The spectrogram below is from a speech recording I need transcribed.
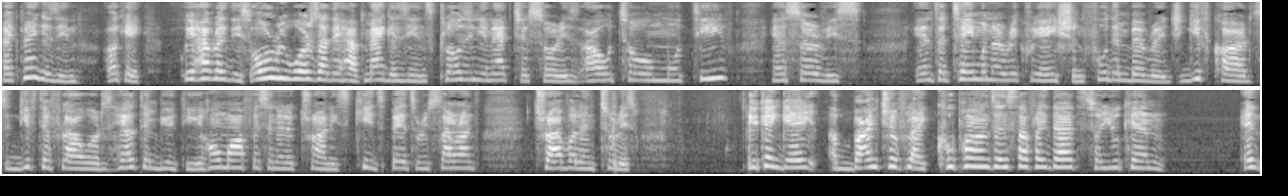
like magazine. Okay, we have like this all rewards that they have magazines, clothing and accessories, automotive and service entertainment and recreation, food and beverage, gift cards, gift and flowers, health and beauty, home office and electronics, kids, pets, restaurant, travel and tourism. You can get a bunch of like coupons and stuff like that so you can and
